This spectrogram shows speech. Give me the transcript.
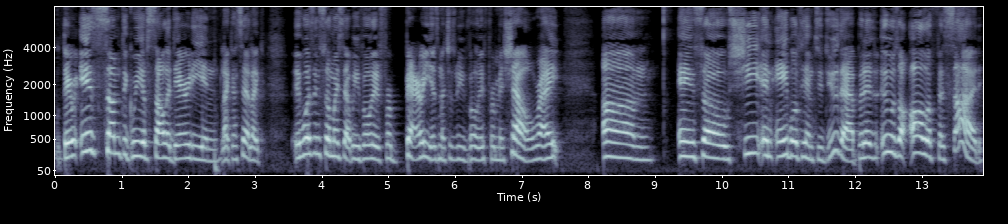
there is some degree of solidarity. And like I said, like it wasn't so much that we voted for Barry as much as we voted for Michelle, right? Um, and so she enabled him to do that, but it, it was all a facade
